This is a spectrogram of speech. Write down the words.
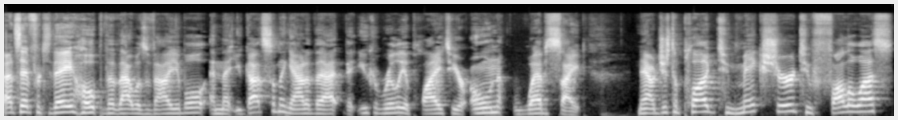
That's it for today. Hope that that was valuable and that you got something out of that that you could really apply to your own website. Now, just a plug to make sure to follow us.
